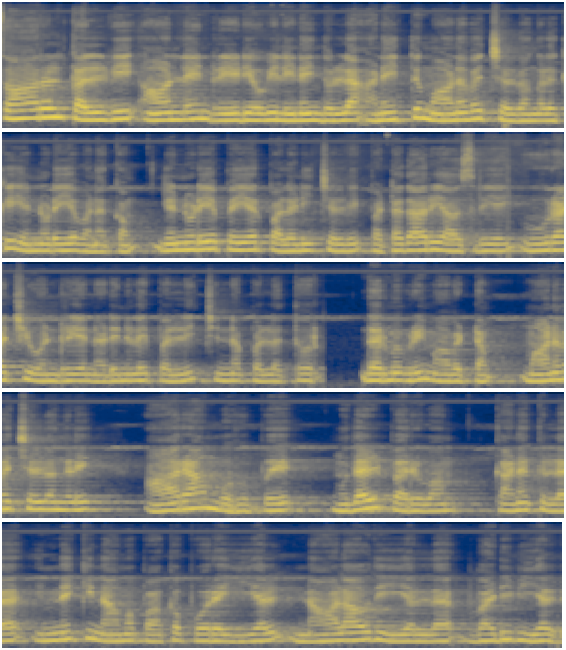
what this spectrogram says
சாரல் கல்வி ஆன்லைன் ரேடியோவில் இணைந்துள்ள அனைத்து மாணவ செல்வங்களுக்கு என்னுடைய வணக்கம். என்னுடைய பெயர் பழனிச்செல்வி. பட்டதாரி ஆசிரியை ஊராட்சி ஒன்றிய நடுநிலைப்பள்ளி சின்னப்பள்ளத்தூர் தருமபுரி மாவட்டம். மாணவ செல்வங்களே ஆறாம் வகுப்பு முதல் பருவம் கணக்கில் இன்னைக்கு நாம் பார்க்க போகிற இயல் நாலாவது இயலில் வடிவியல்.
